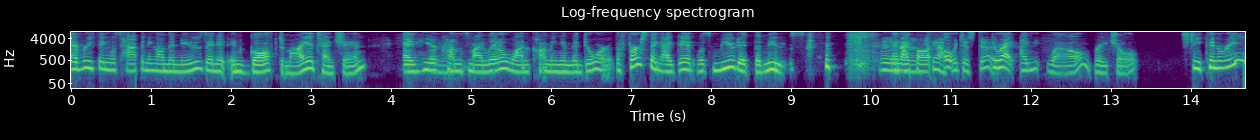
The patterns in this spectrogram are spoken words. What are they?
everything was happening on the news and it engulfed my attention, and here Mhm. comes my little one coming in the door, the first thing I did was muted the news. and I Mhm. thought, yeah, oh, which is good. you're right. I ne- well, Rachel, she can read.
